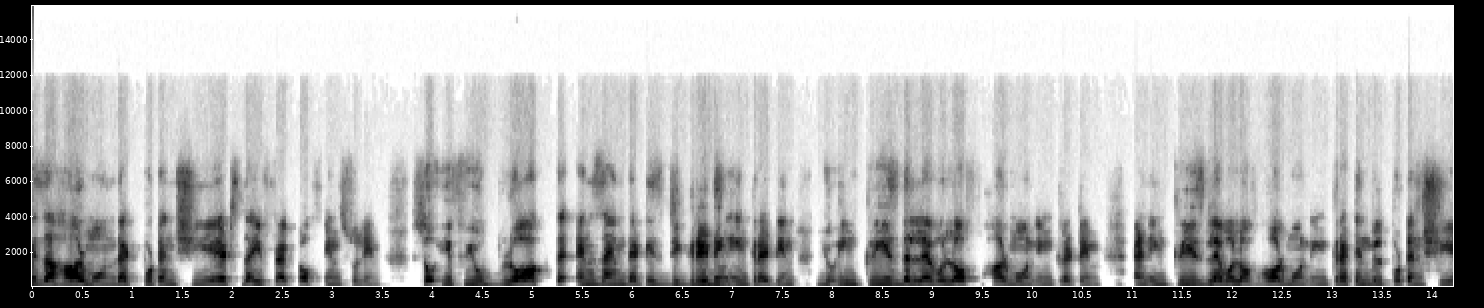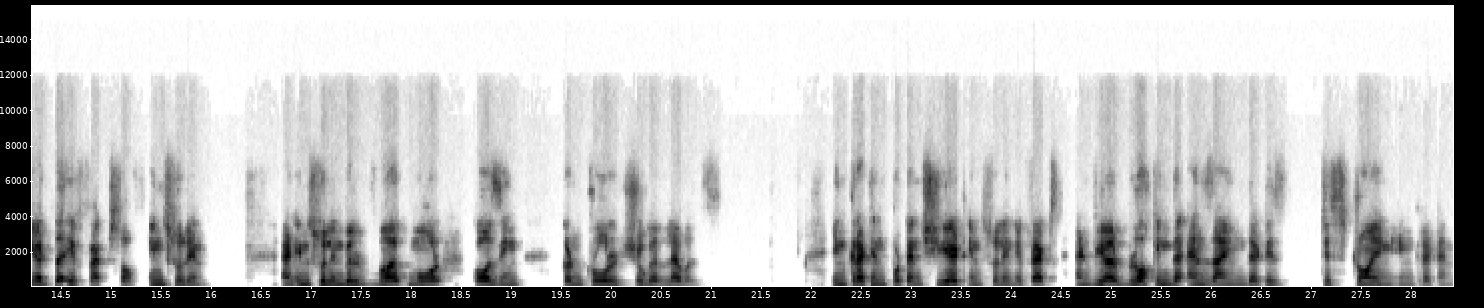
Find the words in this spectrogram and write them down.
is a hormone that potentiates the effect of insulin. So if you block the enzyme that is degrading incretin, you increase the level of hormone incretin and increased level of hormone incretin will potentiate the effects of insulin and insulin will work more causing controlled sugar levels. Incretin potentiate insulin effects and we are blocking the enzyme that is destroying incretin.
